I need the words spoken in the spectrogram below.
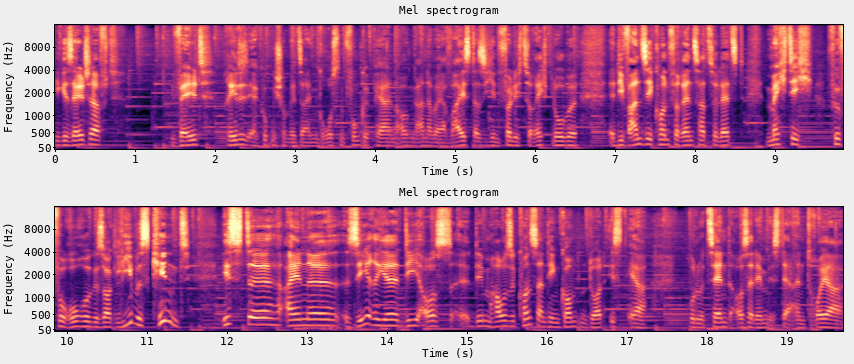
die Gesellschaft, die Welt redet. Er guckt mich schon mit seinen großen Funkelperlenaugen an, aber er weiß, dass ich ihn völlig zurecht lobe. Die Wannsee-Konferenz hat zuletzt mächtig für Furore gesorgt. Liebes Kind ist äh, eine Serie, die aus äh, dem Hause Konstantin kommt und dort ist er Produzent. Außerdem ist er ein treuer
